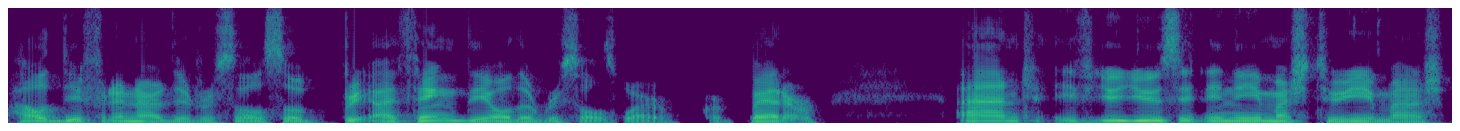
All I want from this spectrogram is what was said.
how different are the results. So I think the other results were, were better. And if you use it in image to image,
